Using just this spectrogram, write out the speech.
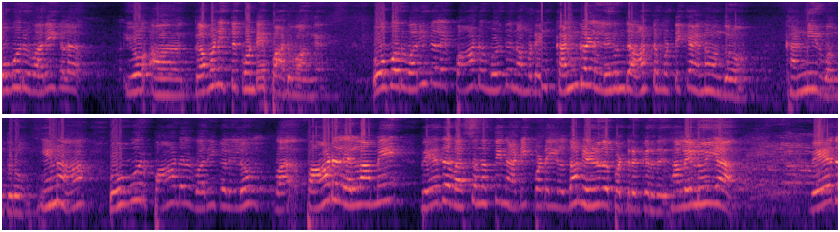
ஒவ்வொரு வரிகளை கவனித்து கொண்டே பாடுவாங்க. ஒவ்வொரு வரிகளை பாடும்பொழுது நம்முடைய கண்களில் இருந்து ஆட்டோமேட்டிக்கா என்ன வந்துடும் கண்ணீர் வந்துடும் ஏன்னா ஒவ்வொரு பாடல் வரிகளிலும் பாடல் எல்லாமே வேத வசனத்தின் அடிப்படையில் தான் எழுதப்பட்டிருக்கிறது. அலையலுயா வேத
